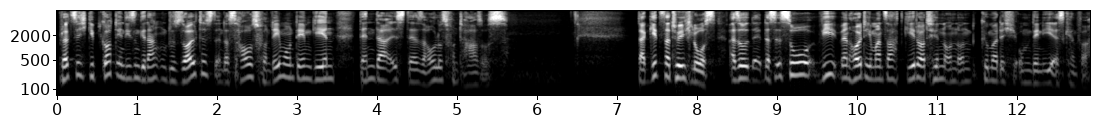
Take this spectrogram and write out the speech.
Plötzlich gibt Gott in diesen Gedanken, du solltest in das Haus von dem und dem gehen, denn da ist der Saulus von Tarsus da geht es natürlich los. Also das ist so, wie wenn heute jemand sagt, geh dorthin und, und kümmere dich um den IS-Kämpfer.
